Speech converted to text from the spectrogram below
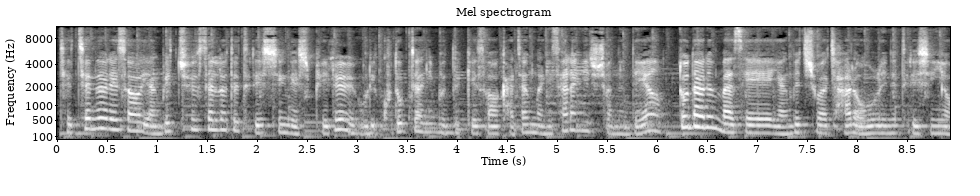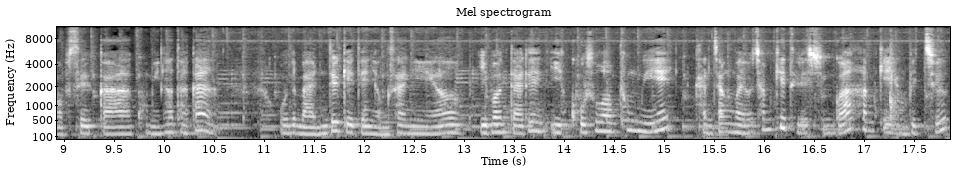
제 채널에서 양배추 샐러드 드레싱 레시피를 우리 구독자님 분들께서 가장 많이 사랑해 주셨는데요. 또 다른 맛의 양배추와 잘 어울리는 드레싱이 없을까 고민하다가 오늘 만들게 된 영상이에요. 이번 달은 이 고소한 풍미의 간장마요 참깨 드레싱과 함께 양배추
